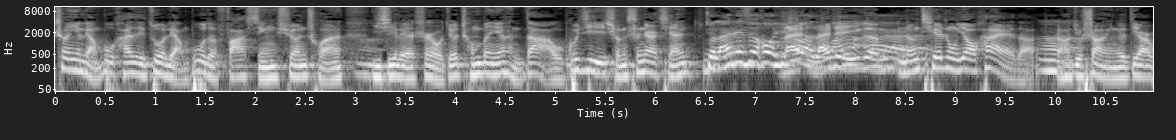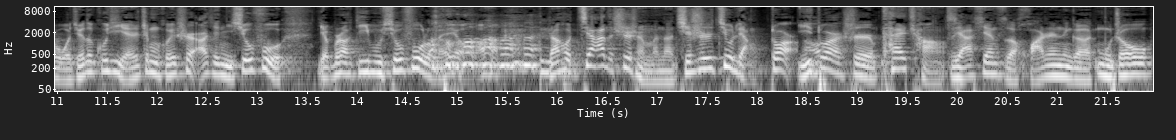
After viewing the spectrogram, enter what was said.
上映两部还得做两部的发行宣传一系列事儿，我觉得成本也很大。我估计省省点钱，就来这最后一个，来来这一个能切中要害的，然后就上一个第二部。我觉得估计也是这么回事而且你修复也不知道第一部修复了没有啊。然后加的是什么呢？其实就两段一段是开场，紫霞仙子划着那个木舟。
